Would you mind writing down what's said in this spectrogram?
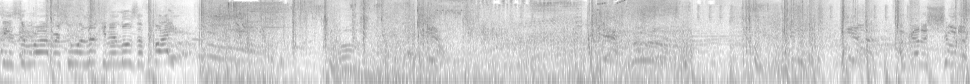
See some robbers who are looking to lose a fight? I'm gonna shoot him!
